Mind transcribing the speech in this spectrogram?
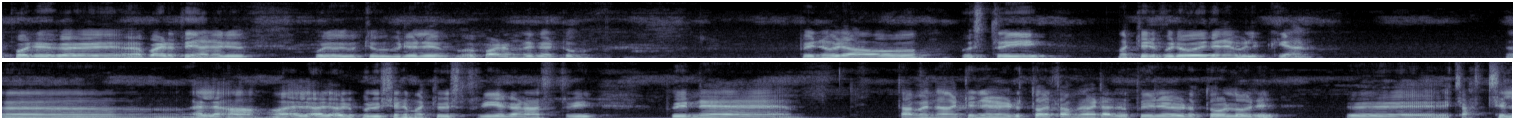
ഇപ്പോൾ ഒരു അപ്പോൾ അടുത്ത് ഞാനൊരു ഒരു യൂട്യൂബ് വീഡിയോയിൽ പറയുന്നത് കേട്ടു. പിന്നെ ഒരു ഒരു സ്ത്രീ മറ്റൊരു പുരോഹിതനെ വിളിക്കുകയാണ്. അല്ല ആ ഒരു പുരുഷന് മറ്റൊരു സ്ത്രീയെ കാരണം ആ സ്ത്രീ പിന്നെ തമിഴ്നാട്ടിനെ എടുത്തോ തമിഴ്നാട്ട് അതിർത്തിയിലെ എടുത്തുള്ള ഒരു ചർച്ചിൽ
